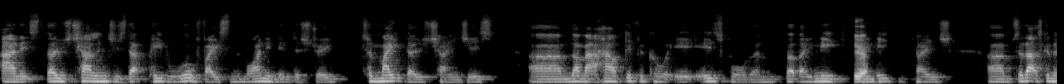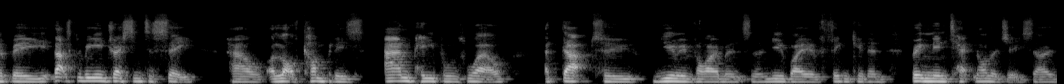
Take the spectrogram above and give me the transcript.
and it's those challenges that people will face in the mining industry to make those changes, um, no matter how difficult it is for them. But they need yeah. they need to change. Um, so that's going to be that's going to be interesting to see how a lot of companies and people as well adapt to new environments and a new way of thinking and bringing in technology. So,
